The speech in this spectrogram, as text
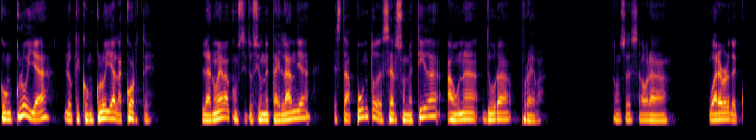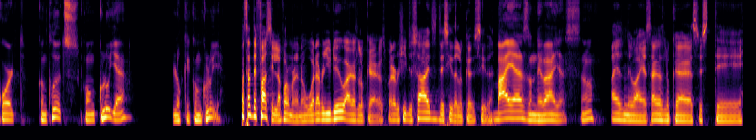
concluya lo que concluya la Corte, la nueva constitución de Tailandia está a punto de ser sometida a una dura prueba. Entonces ahora, whatever the court concludes, concluya lo que concluya. Bastante fácil la fórmula, ¿no? Whatever you do, hagas lo que hagas. Whatever she decides, decida lo que decida. Vayas donde vayas, ¿no? Vayas donde vayas, hagas lo que hagas, este...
